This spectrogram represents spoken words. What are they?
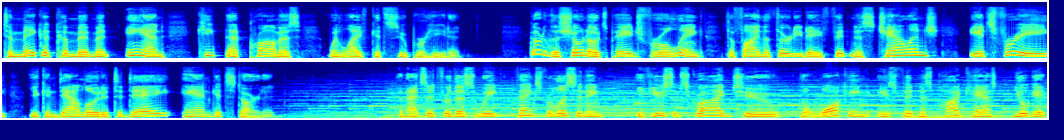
to make a commitment and keep that promise when life gets superheated. Go to the show notes page for a link to find the 30 day fitness challenge. It's free. You can download it today and get started. And that's it for this week. Thanks for listening. If you subscribe to the Walking is Fitness podcast, you'll get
